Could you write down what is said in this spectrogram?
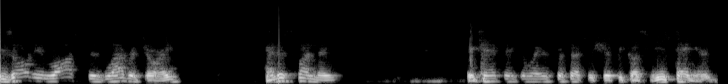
He's already lost his laboratory and his funding. They can't take away his professorship because he's tenured.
